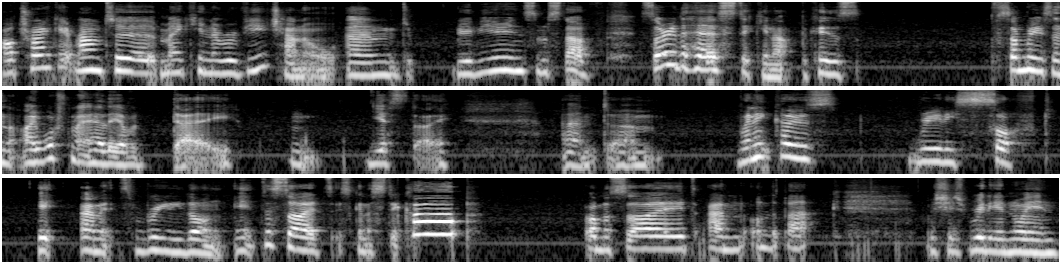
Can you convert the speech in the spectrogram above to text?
I'll try and get around to making a review channel and reviewing some stuff. Sorry the hair's sticking up because for some reason I washed my hair the other day, mm, yesterday, and um, when it goes really soft it and it's really long, it decides it's going to stick up on the side and on the back, which is really annoying.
